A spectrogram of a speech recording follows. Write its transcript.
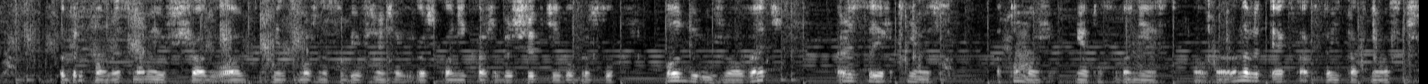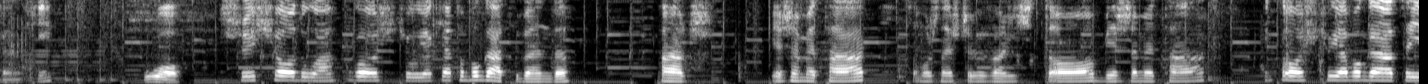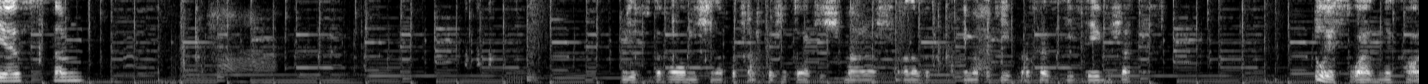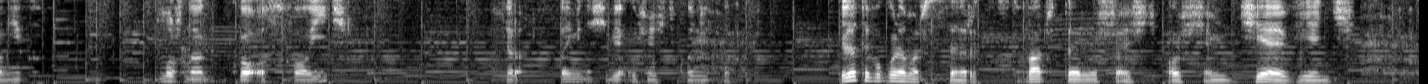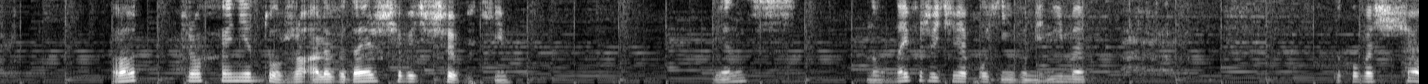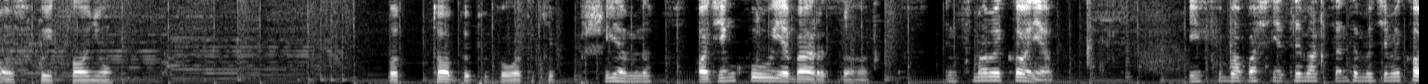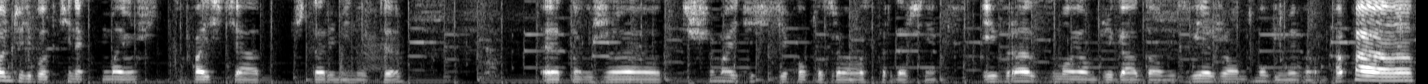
dobry pomysł. Mamy już siodło, więc można sobie wziąć jakiegoś konika, żeby szybciej po prostu podróżować. Ale zerkniemy z... A to może... Nie, to chyba nie jest kowal. Ale nawet jak tak, to i tak nie ma skrzynki. Ło! Trzy siodła! Gościu, jak ja to bogaty będę. Patrz. Bierzemy tak. To można jeszcze wywalić to, bierzemy tak. I gościu, ja bogaty jestem. Wydawało mi się na początku, że to jakiś malarz, a nawet nie ma takiej profesji w tej grze. Tu jest ładny konik. Można go oswoić. Teraz daj mi na siebie usiąść koniku. Ile ty w ogóle masz serc? 2, 4, 6, 8, 9. To trochę niedużo, ale wydajesz się być szybki. Więc... No, najwyżej cię później wymienimy. Tylko weź się o swój koniu. Bo to by było takie przyjemne. O, dziękuję bardzo. Więc mamy konia. I chyba właśnie tym akcentem będziemy kończyć, bo odcinek ma już 24 minuty. E, także trzymajcie się ciepło, pozdrawiam was serdecznie. I wraz z moją brygadą zwierząt mówimy wam pa pa!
